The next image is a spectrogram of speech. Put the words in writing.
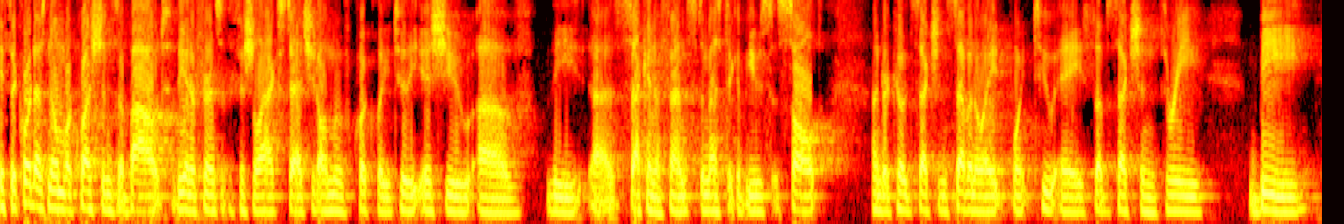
If the court has no more questions about the interference with the official act statute, I'll move quickly to the issue of the uh, second offense, domestic abuse assault, under Code Section 708.2A, subsection 3B.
